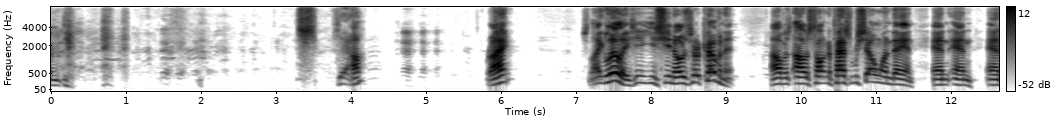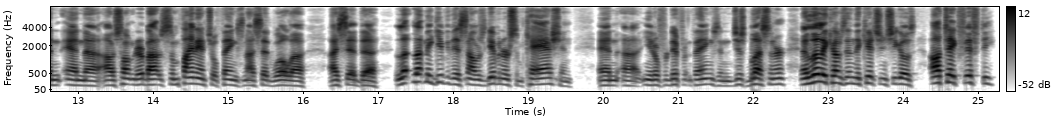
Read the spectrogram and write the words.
yeah, right? It's like Lily. She, she knows her covenant. I was I was talking to Pastor Michelle one day, and and and and and uh, I was talking to her about some financial things, and I said, "Well, uh, I said, uh, let, let me give you this." And I was giving her some cash, and and uh, you know for different things and just blessing her. And lily comes in the kitchen. She goes i'll take 50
